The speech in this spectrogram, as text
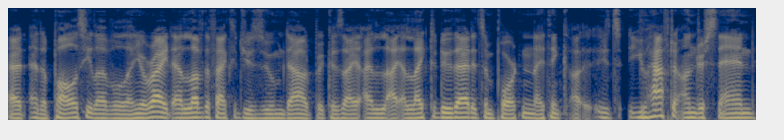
at, at a policy level. And you're right. I love the fact that you zoomed out because I, I, I like to do that. It's important. I think uh, it's you have to understand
